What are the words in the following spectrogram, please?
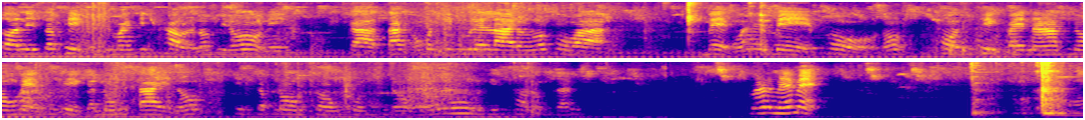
ตอนนี้เซาเค้กก็จะมากินข้าวแล้วเนาะพี่น้องนี่กาตักเอามากินเวลาดอกเนาะเพราะว่าแบกไว้ให้แม่พ่อเนาะพ่อที่เพกไปนาพี่น้องแม่ที่เพกกันลงใต้เนาะกินกับน้องสองคนพี่น้องเออมากินข้าวร่วมกันมาแม่แม่อ๋อ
